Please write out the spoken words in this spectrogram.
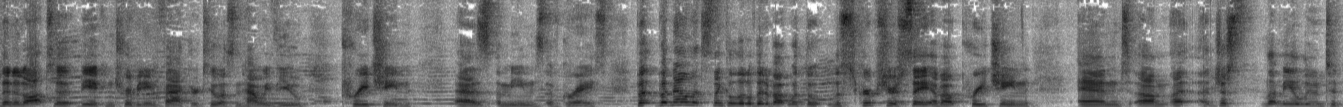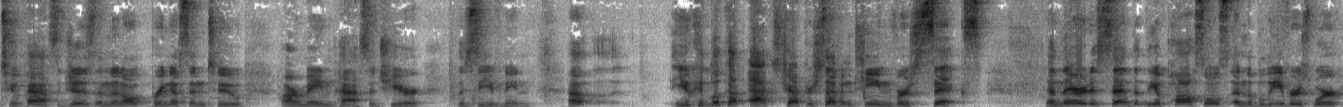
then it ought to be a contributing factor to us in how we view preaching as a means of grace. But but now let's think a little bit about what the, the scriptures say about preaching. And um, I, I just let me allude to two passages, and then I'll bring us into our main passage here this evening. Uh, you could look up Acts chapter 17, verse 6. And there it is said that the apostles and the believers were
